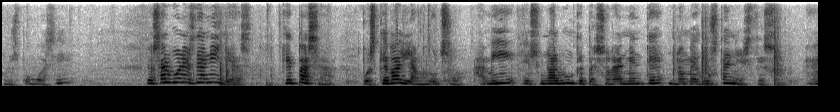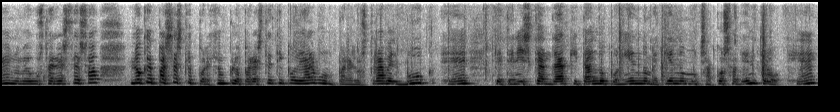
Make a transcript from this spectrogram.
os los pongo así, los álbumes de anillas, ¿qué pasa? Pues que bailan mucho. A mí es un álbum que personalmente no me gusta en exceso. ¿eh? No me gusta en exceso. Lo que pasa es que, por ejemplo, para este tipo de álbum, para los travel book, ¿eh? que tenéis que andar quitando, poniendo, metiendo mucha cosa dentro, ¿eh?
